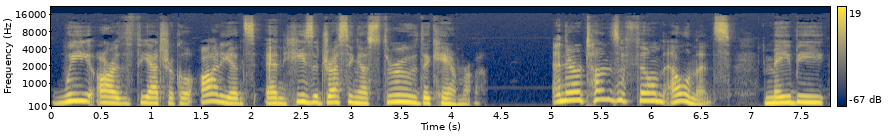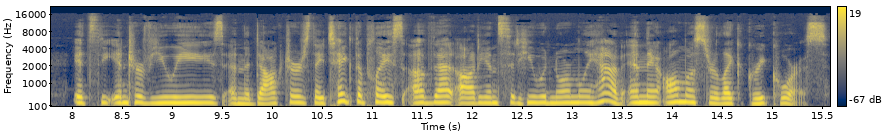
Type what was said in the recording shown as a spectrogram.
we are the theatrical audience, and he's addressing us through the camera. And there are tons of film elements. Maybe it's the interviewees and the doctors, they take the place of that audience that he would normally have, and they almost are like a Greek chorus.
